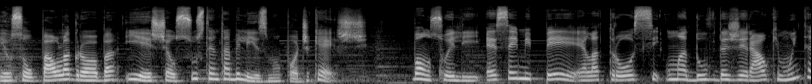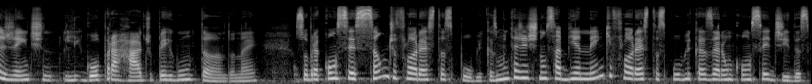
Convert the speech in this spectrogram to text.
Eu sou Paula Groba e este é o Sustentabilismo Podcast. Bom, Sueli, essa MP, ela trouxe uma dúvida geral que muita gente ligou para a rádio perguntando, né? Sobre a concessão de florestas públicas. Muita gente não sabia nem que florestas públicas eram concedidas.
